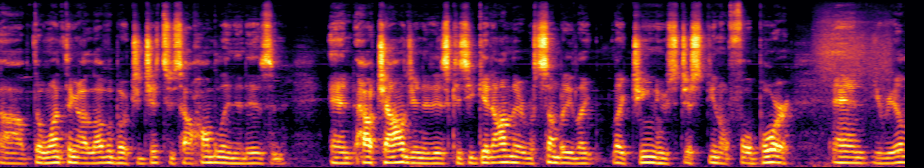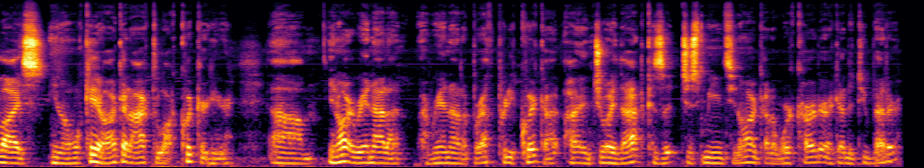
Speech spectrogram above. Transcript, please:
Uh, the one thing I love about jiu-jitsu is how humbling it is and, and how challenging it is because you get on there with somebody like, like Jean who's just, you know, full bore and you realize, you know, okay, well, I got to act a lot quicker here. Um, you know, I ran out of I ran out of breath pretty quick. I, I enjoy that because it just means you know I got to work harder. I got to do better,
